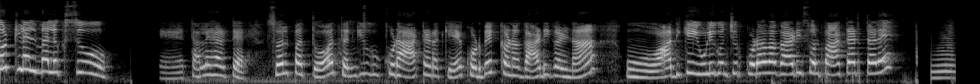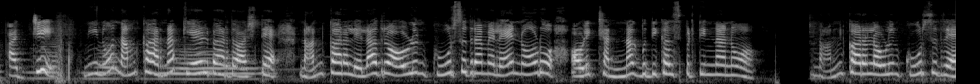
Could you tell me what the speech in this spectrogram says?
ತೊಟ್ಲಲ್ಲಿ ಮಲಗ್ಸು. ತಲೆ ಹರಟೆ. ಸ್ವಲ್ಪ ಹೊತ್ತು ತಂಗಿಗೂ ಕೂಡ ಆಟ ಆಡಕ್ಕೆ ಕೊಡ್ಬೇಕು ಕಣೋ ಗಾಡಿಗಳನ್ನ ಅದಕ್ಕೆ ಇವಳಿಗೊಂಚೂರು ಕೊಡವ ಗಾಡಿ ಸ್ವಲ್ಪ ಆಟ ಆಡ್ತಾಳೆ? ಅಜ್ಜಿ, ನೀನು ನಮ್ ಕಾರ್ನ ಕೇಳ್ಬಾರ್ದು ಅಷ್ಟೇ. ನನ್ ಕಾರಲ್ಲಿ ಎಲ್ಲಾದ್ರೂ ಅವಳನ್ನ ಕೂರ್ಸಿದ್ರ ಮೇಲೆ ನೋಡು, ಅವಳಿಗೆ ಚೆನ್ನಾಗಿ ಬುದ್ಧಿ ಕಲಿಸ್ಬಿಡ್ತೀನಿ ನಾನು. ನನ್ ಕಾರಲ್ಲಿ ಅವಳನ್ನ ಕೂರ್ಸಿದ್ರೆ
